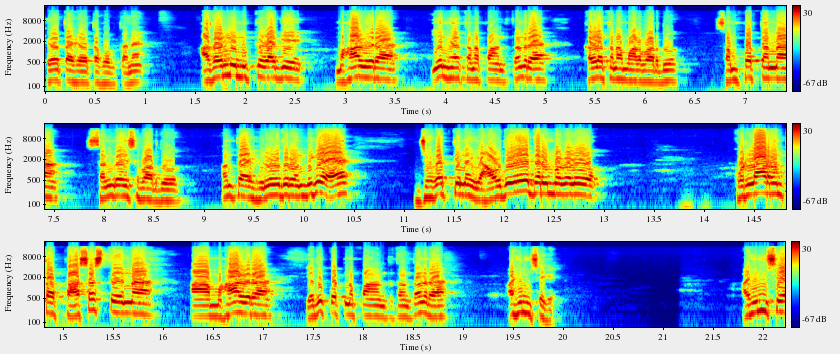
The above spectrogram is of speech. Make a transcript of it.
ಹೇಳ್ತಾ ಹೇಳ್ತಾ ಹೋಗ್ತಾನೆ. ಅದರಲ್ಲಿ ಮುಖ್ಯವಾಗಿ ಮಹಾವೀರ ಏನ್ ಹೇಳ್ತಾನಪ್ಪ ಅಂತಂದ್ರೆ ಕಳ್ಳತನ ಮಾಡಬಾರ್ದು, ಸಂಪತ್ತನ್ನ ಸಂಗ್ರಹಿಸಬಾರ್ದು ಅಂತ ಹೇಳುವುದರೊಂದಿಗೆ ಜಗತ್ತಿನ ಯಾವುದೇ ಧರ್ಮಗಳು ಕೊಡ್ಲಾರಂತ ಪ್ರಾಶಸ್ತ್ಯನ್ನ ಆ ಮಹಾವೀರ ಎದು ಕೊಟ್ಟನಪ್ಪ ಅಂತಂತಂದ್ರ ಅಹಿಂಸೆಗೆ. ಅಹಿಂಸೆ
